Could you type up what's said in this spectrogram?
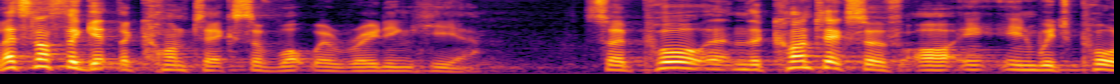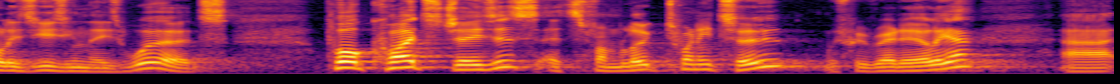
Let's not forget the context of what we're reading here. So, Paul, in the context of uh, in which Paul is using these words, Paul quotes Jesus. It's from Luke 22, which we read earlier. Uh,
